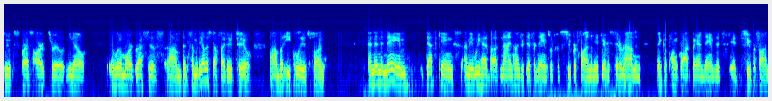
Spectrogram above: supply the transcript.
to express art through, you know, a little more aggressive um, than some of the other stuff I do too, um, but equally as fun. And then the name, Death Kings, I mean, we had about 900 different names, which was super fun. I mean, if you ever sit around and think of punk rock band names, it's it's super fun.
